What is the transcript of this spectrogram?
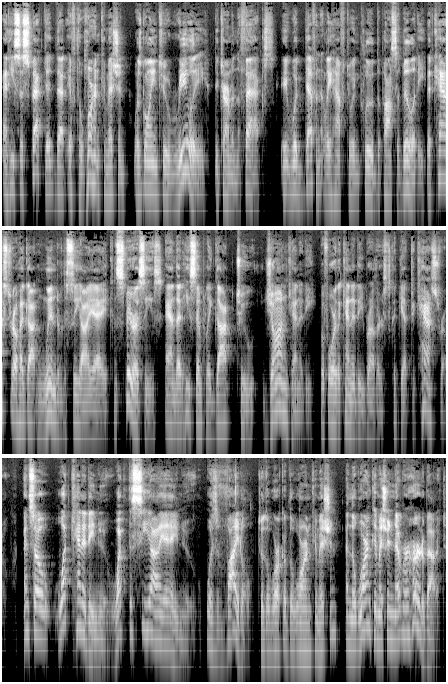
and he suspected that if the Warren Commission was going to really determine the facts, it would definitely have to include the possibility that Castro had gotten wind of the CIA conspiracies and that he simply got to John Kennedy before the Kennedy brothers could get to Castro. And so, what Kennedy knew, what the CIA knew, was vital to the work of the Warren Commission, and the Warren Commission never heard about it.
